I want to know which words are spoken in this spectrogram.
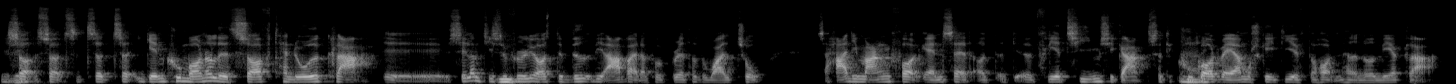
Det så, så, så, så, så igen kunne Monolith Soft have noget klar, øh, selvom de mm. selvfølgelig mm. også, det ved vi, arbejder på Breath of the Wild 2, så har de mange folk ansat og, flere teams i gang, så det kunne ja. godt være, måske de efterhånden havde noget mere klar.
